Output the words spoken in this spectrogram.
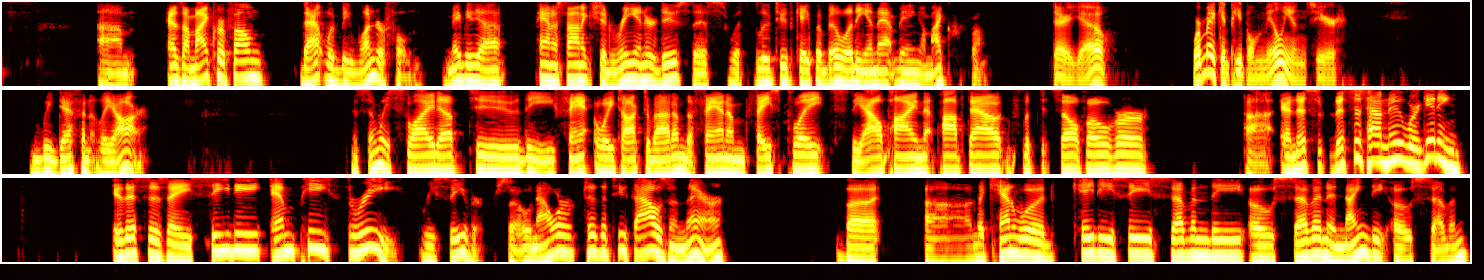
um, as a microphone, that would be wonderful. Maybe uh, Panasonic should reintroduce this with Bluetooth capability and that being a microphone. There you go. We're making people millions here. We definitely are. So then we slide up to the fan. We talked about them, the Phantom face plates, the Alpine that popped out and flipped itself over. Uh, and this this is how new we're getting. This is a CD MP3 receiver. So now we're to the 2000 there. But uh, the Kenwood KDC 7007 and 9007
